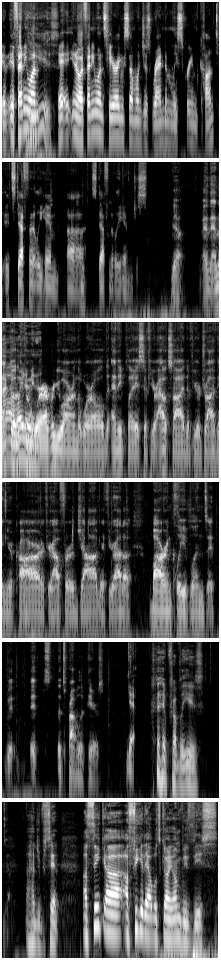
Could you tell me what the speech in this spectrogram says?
If, if anyone, he is. eh, you know, if anyone's hearing someone just randomly scream "cunt," it's definitely him. Uh, it's definitely him. Just Yeah. And, and that Oh, goes wait for wherever you are in the world, any place. If you're outside, if you're driving your car, if you're out for a jog, if you're at a bar in Cleveland, it, it it's it's probably Piers. Yeah, it probably is. Yeah. Hundred percent. I think uh, I figured out what's going on with this.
